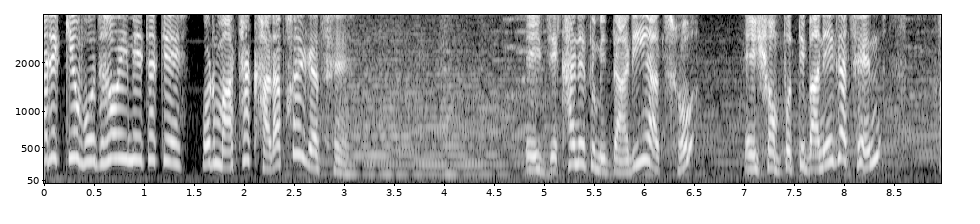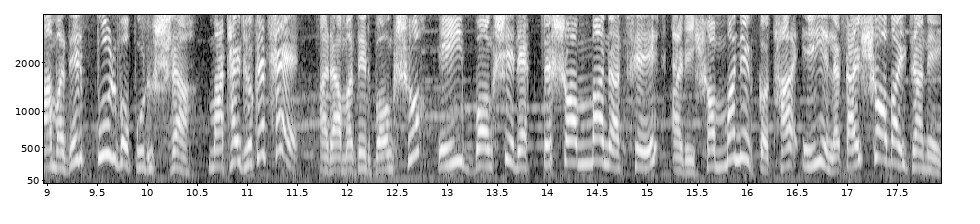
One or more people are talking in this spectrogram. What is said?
আরে কেউ বোঝাও এই মেয়েটাকে, ওর মাথা খারাপ হয়ে গেছে। এই যেখানে তুমি দাঁড়িয়ে আছো এই সম্পত্তি বানিয়ে গেছেন আমাদের পূর্বপুরুষরা। মাথায় ঢুকেছে? আর আমাদের বংশ? এই বংশের একটা সম্মান আছে। আর এই সম্মানের কথা এই এলাকায় সবাই জানে।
